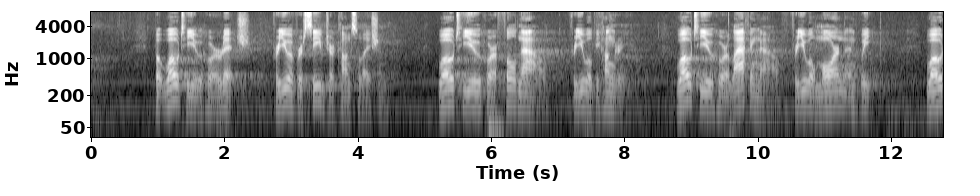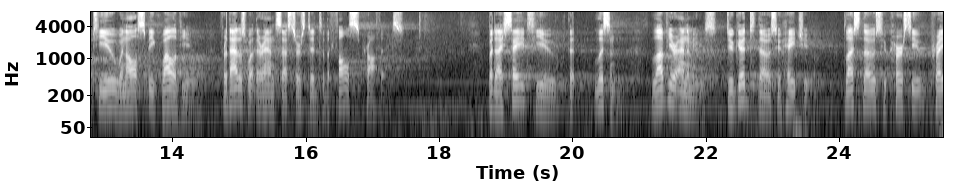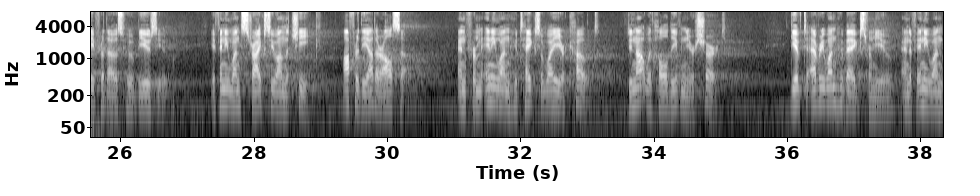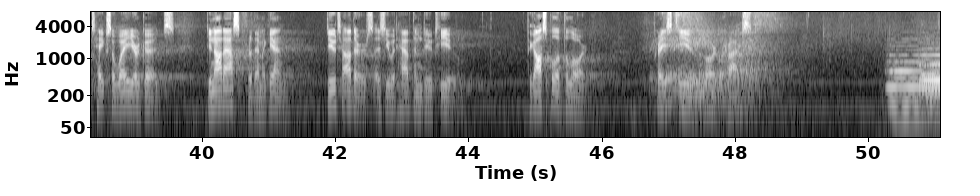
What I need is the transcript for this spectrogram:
But woe to you who are rich, for you have received your consolation. Woe to you who are full now, for you will be hungry. Woe to you who are laughing now, for you will mourn and weep. Woe to you when all speak well of you, for that is what their ancestors did to the false prophets. But I say to you that, listen, love your enemies, do good to those who hate you, bless those who curse you, pray for those who abuse you. If anyone strikes you on the cheek, offer the other also. And from anyone who takes away your coat, do not withhold even your shirt. Give to everyone who begs from you, and if anyone takes away your goods, do not ask for them again. Do to others as you would have them do to you. The Gospel of the Lord. Praise to you, Lord Christ. Please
